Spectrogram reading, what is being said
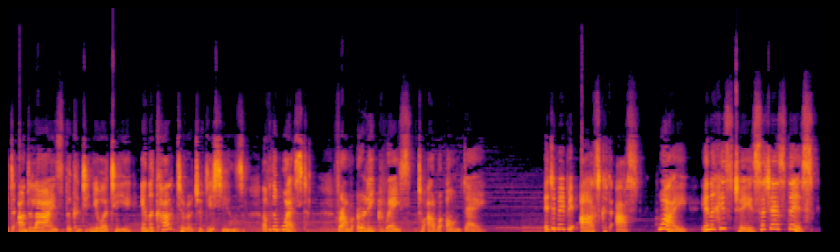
it underlies the continuity in the cultural traditions of the West from early Greece to our own day. It may be asked us why, in a history such as this,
